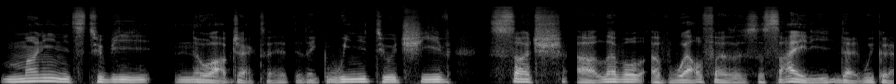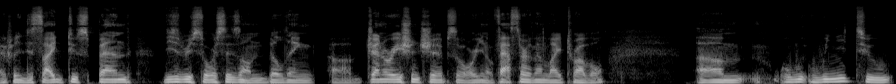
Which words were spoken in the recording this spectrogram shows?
money needs to be no object. Like we need to achieve such a level of wealth as a society that we could actually decide to spend these resources on building uh, generation ships or you know faster than light travel. Um, we, we need to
